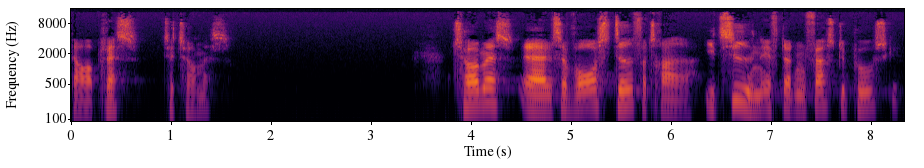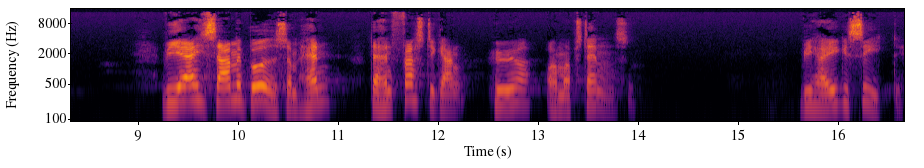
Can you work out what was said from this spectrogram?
Der var plads til Thomas. Thomas er altså vores stedfortræder i tiden efter den første påske. Vi er i samme båd som han, da han første gang hører om opstandelsen. Vi har ikke set det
